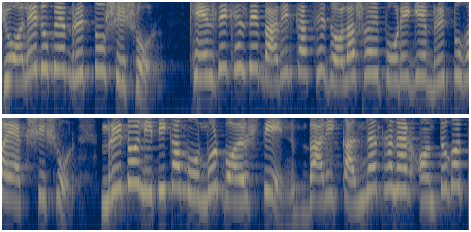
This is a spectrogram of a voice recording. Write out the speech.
জলে ডুবে মৃত্যু শিশুর। খেলতে খেলতে বাড়ির কাছে জলাশয়ে পড়ে গিয়ে মৃত্যু হয় এক শিশুর। মৃত লিপিকা মুর্মুর বয়স তিন। বাড়ি কান্না থানার অন্তর্গত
